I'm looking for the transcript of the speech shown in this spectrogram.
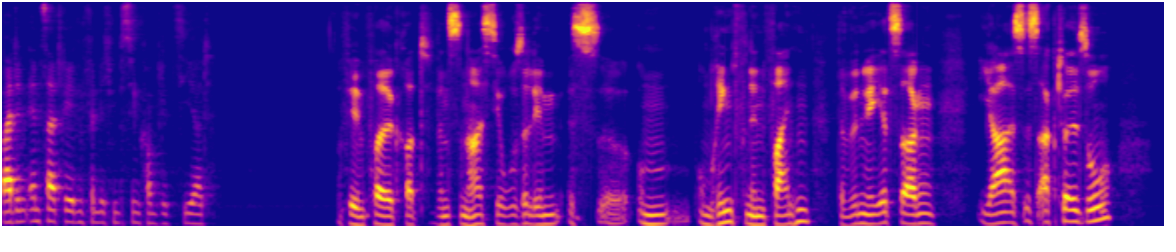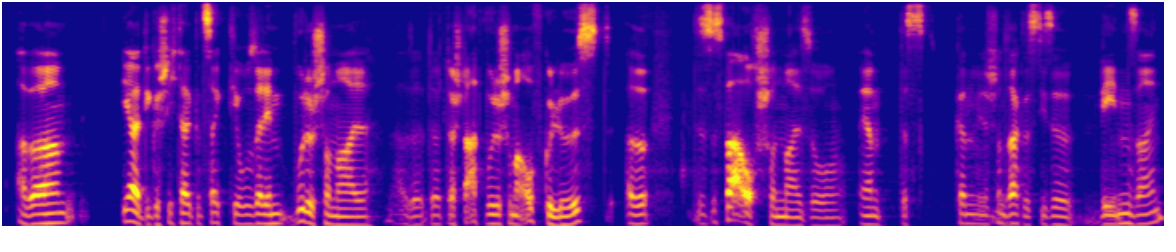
bei den Endzeitreden, finde ich, ein bisschen kompliziert. Auf jeden Fall, gerade wenn es dann heißt, Jerusalem ist äh, um, umringt von den Feinden, da würden wir jetzt sagen, ja, es ist aktuell so, aber ja, die Geschichte hat gezeigt, Jerusalem wurde schon mal, also der, der Staat wurde schon mal aufgelöst. Also das ist, war auch schon mal so. Ja, das kann, wie du schon sagtest, diese Venen sein,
